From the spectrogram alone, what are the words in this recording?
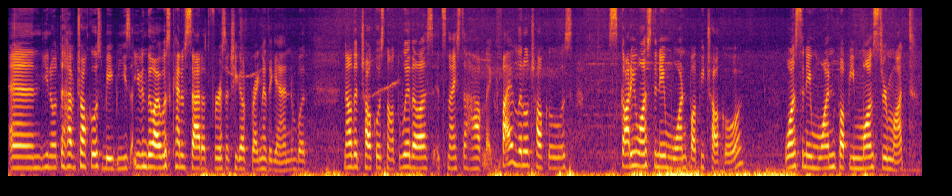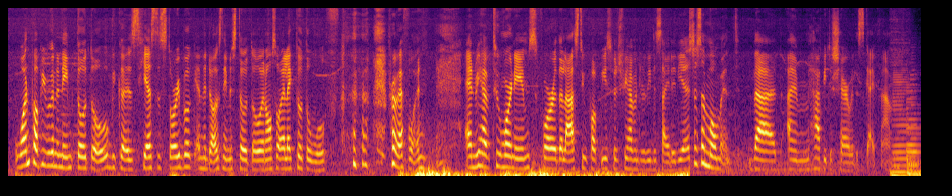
and you know to have Choco's babies. Even though I was kind of sad at first that she got pregnant again, but now that Choco's not with us, it's nice to have like five little Chocos. Scotty wants to name one puppy Choco. Wants to name one puppy Monster Mutt. One puppy we're gonna name Toto because he has the storybook and the dog's name is Toto. And also I like Toto Wolff from F1. And we have two more names for the last two puppies, which we haven't really decided yet. It's just a moment that I'm happy to share with the Sky fam.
